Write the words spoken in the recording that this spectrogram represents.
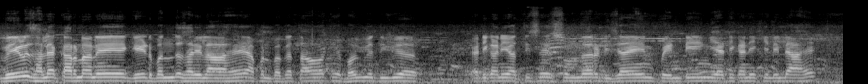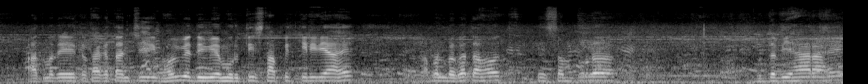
वेळ झाल्या कारणाने गेट बंद झालेला आहे. आपण बघत आहोत हे भव्य दिव्य या ठिकाणी अतिशय सुंदर डिझाईन पेंटिंग या ठिकाणी केलेलं आहे. आतमध्ये तथागतांची भव्य दिव्य मूर्ती स्थापित केलेली आहे. आपण बघत आहोत हे संपूर्ण बुद्धविहार आहे.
